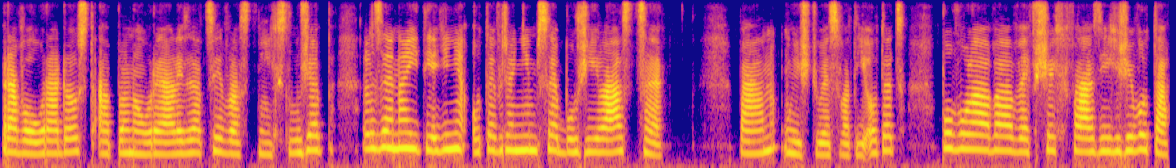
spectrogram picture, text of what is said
Pravou radost a plnou realizaci vlastních služeb lze najít jedině otevřením se boží lásce, Pán, ujišťuje svatý otec, povolává ve všech fázích života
